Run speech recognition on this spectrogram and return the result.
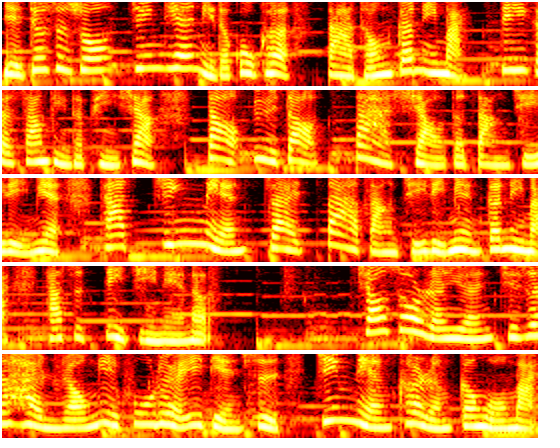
也就是说，今天你的顾客打从跟你买第一个商品的品相，到遇到大小的档期里面，他今年在大档期里面跟你买，他是第几年了？销售人员其实很容易忽略一点是，今年客人跟我买，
